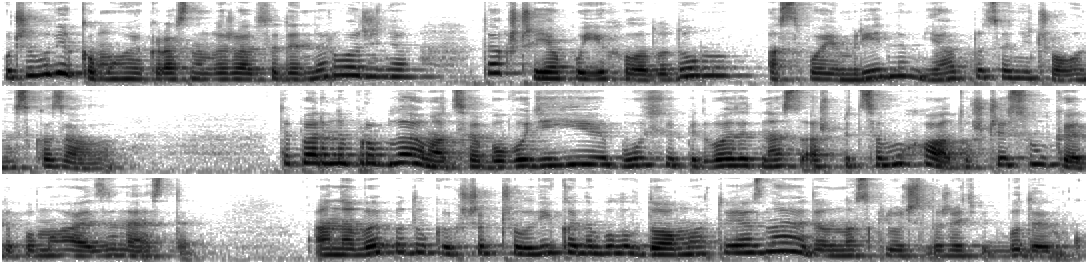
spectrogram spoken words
У чоловіка мого якраз наближався день народження, так що я поїхала додому, а своїм рідним я про це нічого не сказала. Тепер не проблема це, бо водії бусів підвозять нас аж під саму хату, ще й сумки допомагають занести. А на випадок, якщо б чоловіка не було вдома, то я знаю, де у нас ключ лежить від будинку.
